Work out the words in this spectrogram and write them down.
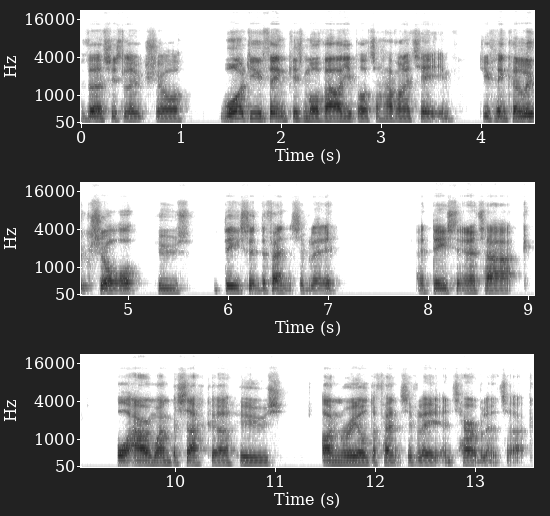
versus Luke Shaw. What do you think is more valuable to have on a team? Do you think a Luke Shaw who's decent defensively and decent in attack, or Aaron Wan-Bissaka who's unreal defensively and terrible in attack?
